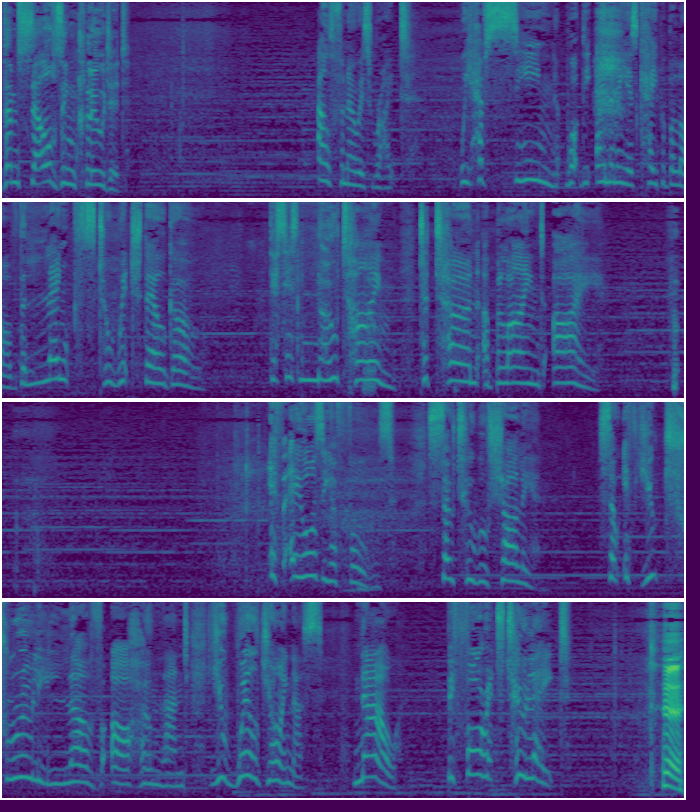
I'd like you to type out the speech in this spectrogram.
themselves included. Alphinaud is right. We have seen what the enemy is capable of, the lengths to which they'll go. This is no time to turn a blind eye. If Eorzea falls, so too will Sharlayan. So if you truly love our homeland, you will join us. Now, before it's too late.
